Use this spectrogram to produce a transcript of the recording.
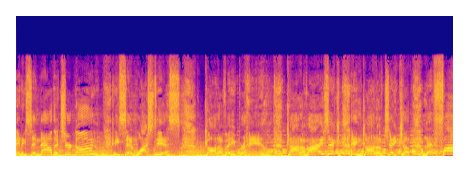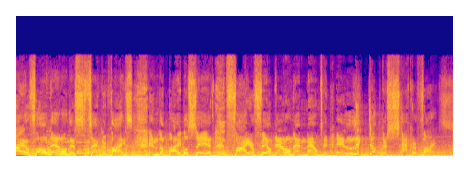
And he said, Now that you're done, he said, Watch this God of Abraham, God of Isaac, and God of Jacob, let fire fall down on this sacrifice. And the Bible says, said, fire fell down on that mountain and licked up the sacrifice.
